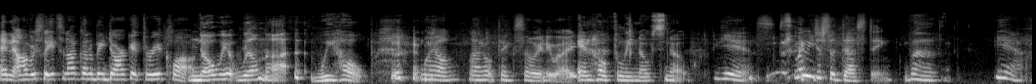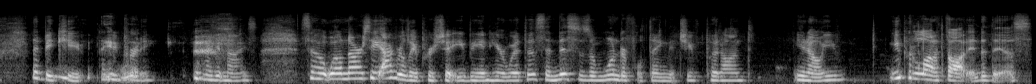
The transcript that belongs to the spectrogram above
and obviously it's not going to be dark at three o'clock. no, it will not. We hope. Well, I don't think so anyway. And hopefully no snow. yes, maybe just a dusting. Well, Yeah, that'd be cute. That'd be would. pretty. Make it nice. So, well, Narcy, I really appreciate you being here with us, and this is a wonderful thing that you've put on. You know, you you put a lot of thought into this.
